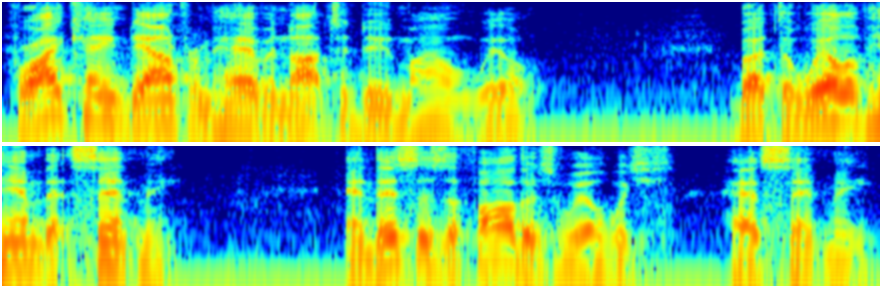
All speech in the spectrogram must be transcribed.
For I came down from heaven not to do my own will, but the will of Him that sent me. And this is the Father's will which has sent me,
